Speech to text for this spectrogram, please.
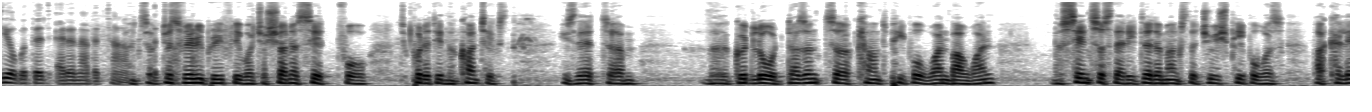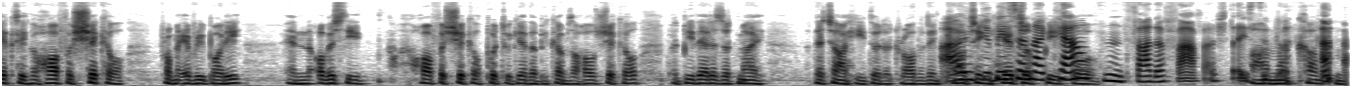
deal with it at another time. And so just very briefly, what Shoshana said, for to put it in the context, is that um, the good Lord doesn't uh, count people one by one. The census that he did amongst the Jewish people was by collecting a half a shekel from everybody, and obviously half a shekel put together becomes a whole shekel. But be that as it may, that's how he did it, rather than counting du heads bist of ein people. Accountant, Vater Pfarrer, verstehst du? An accountant.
